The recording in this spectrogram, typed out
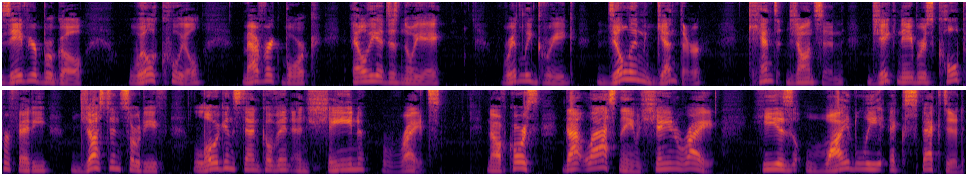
Xavier Bourgault, Will Coyle, Mavrik Bourque, Elliot Desnoyers, Ridley Greig, Dylan Guenther, Kent Johnson, Jake Neighbours, Cole Perfetti, Justin Sourdif, Logan Stankoven, and Shane Wright. Now, of course, that last name, Shane Wright, he is widely expected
